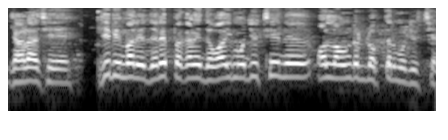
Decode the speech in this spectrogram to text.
ઝાડા છે, જે બીમારી દરેક પ્રકારની દવાઈ મોજૂદ છે ને ઓલરાઉન્ડર ડૉક્ટર મોજૂદ છે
